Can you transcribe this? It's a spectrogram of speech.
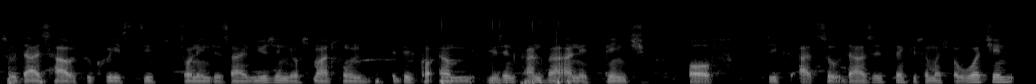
so that's how to create this stunning design using your smartphone um using canva and a pinch of PicsArt. So that's it. Thank you so much for watching.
